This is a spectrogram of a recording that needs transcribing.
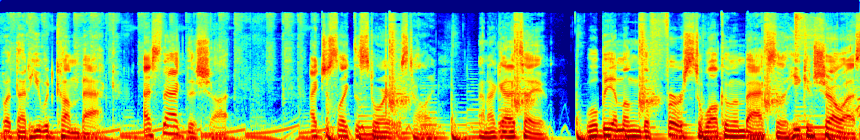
but that he would come back. I snagged this shot. I just like the story it was telling. And I gotta tell you, we'll be among the first to welcome him back so that he can show us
